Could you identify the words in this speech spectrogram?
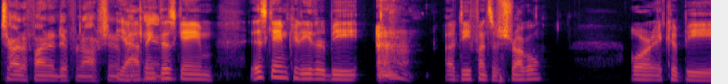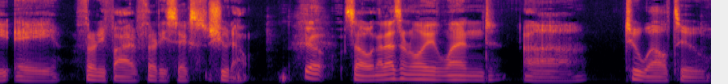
try to find a different option. If yeah, I, think can. this game this game could either be a defensive struggle or it could be a 35-36 shootout. Yeah. So that doesn't really lend uh, too well to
